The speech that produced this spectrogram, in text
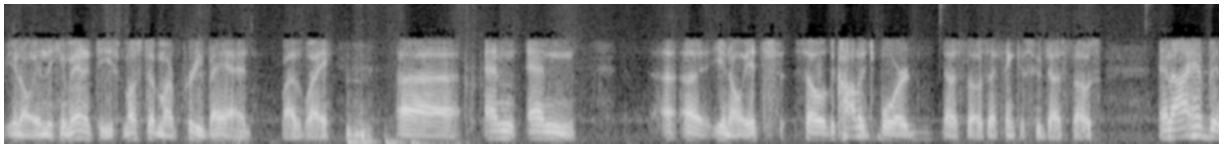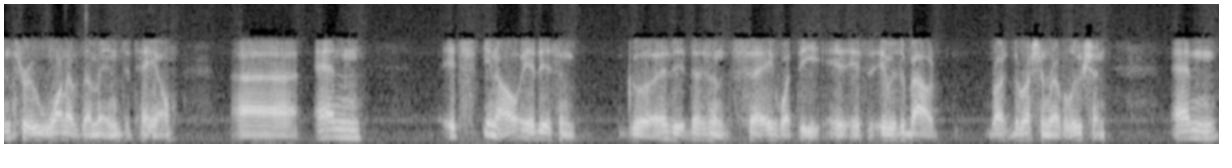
you know, in the humanities. Most of them are pretty bad, by the way. Uh, and and uh, uh, you know, it's so the college board does those. I think is who does those. And I have been through one of them in detail, uh, and it's you know it isn't good. It doesn't say what the it, it, it was about the Russian Revolution, and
